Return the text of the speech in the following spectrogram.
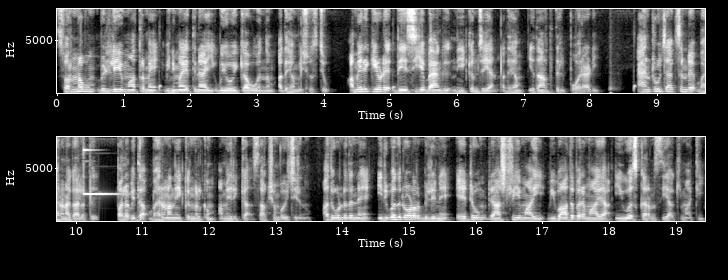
സ്വർണവും വെള്ളിയും മാത്രമേ വിനിമയത്തിനായി ഉപയോഗിക്കാവൂ എന്നും അദ്ദേഹം വിശ്വസിച്ചു. അമേരിക്കയുടെ ദേശീയ ബാങ്ക് നീക്കം ചെയ്യാൻ അദ്ദേഹം യഥാർത്ഥത്തിൽ പോരാടി. ആൻഡ്രൂ ജാക്സന്റെ ഭരണകാലത്ത് പലവിധ ഭരണ നീക്കങ്ങൾക്കും അമേരിക്ക സാക്ഷ്യം വഹിച്ചിരുന്നു. അതുകൊണ്ട് തന്നെ ഇരുപത് ഡോളർ ബില്ലിനെ ഏറ്റവും രാഷ്ട്രീയമായി വിവാദപരമായ യു എസ് കറൻസിയാക്കി മാറ്റി.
